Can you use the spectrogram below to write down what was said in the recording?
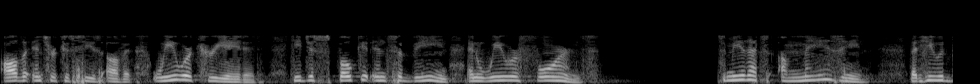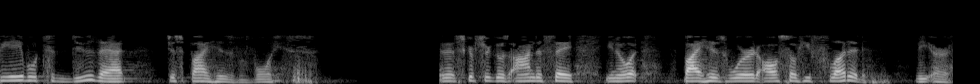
All the intricacies of it. We were created. He just spoke it into being and we were formed. To me, that's amazing that He would be able to do that just by His voice. And that scripture goes on to say, you know what? By His word also He flooded the earth.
